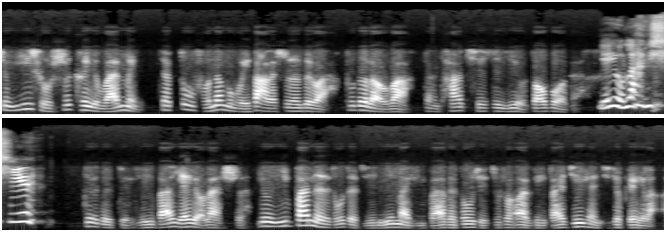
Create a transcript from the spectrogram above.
就一首诗可以完美，像杜甫那么伟大的诗人，对吧？不得了了吧？但他其实也有糟粕的。也有烂诗，对对对，李白也有烂诗。因为一般的读者集，你买李白的东西，就说啊，李白精选集就可以了。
